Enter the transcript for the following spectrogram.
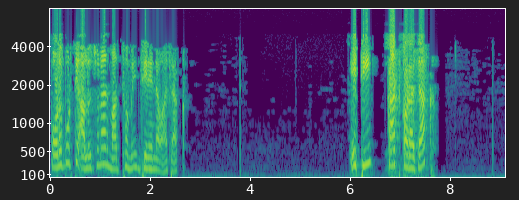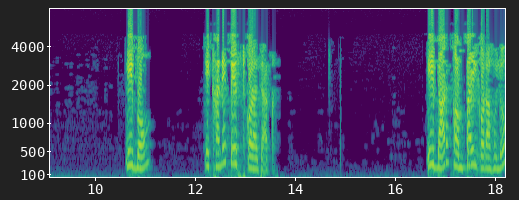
পরবর্তী আলোচনার মাধ্যমে জেনে নেওয়া যাক। এটি কাট করা যাক। এবং এখানে পেস্ট করা যাক। এবার কম্পাইল করা হল।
